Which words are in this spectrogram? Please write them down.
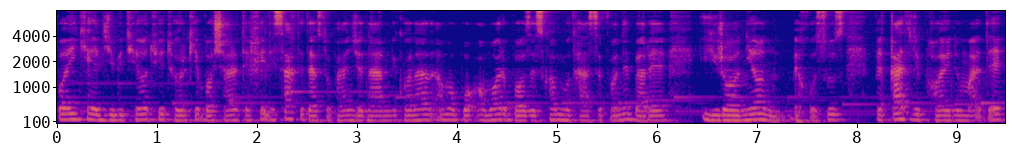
با اینکه LGBT ها توی ترکیه با شرط خیلی سخت دست و پنجه نرم می‌کنن اما با آمار بازسکان متاسفانه برای ایرانیان به خصوص به قدری پایین اومده.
